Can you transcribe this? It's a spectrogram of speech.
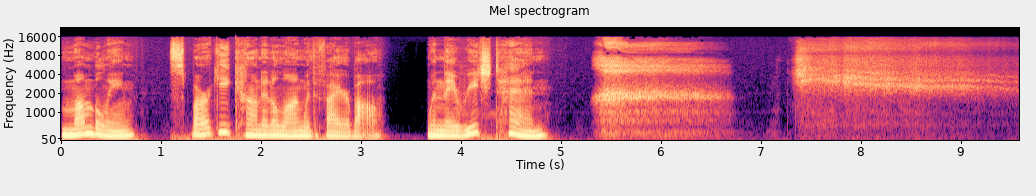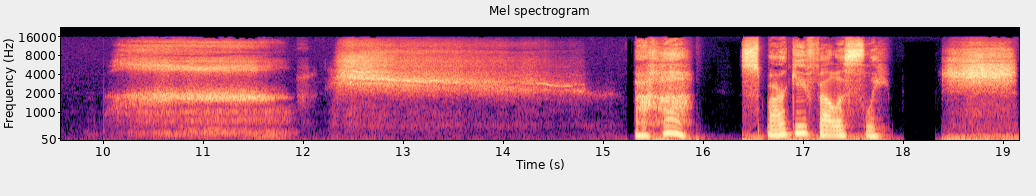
Mumbling, Sparky counted along with Fireball. When they reached 10, Aha! Sparky fell asleep. Shh!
